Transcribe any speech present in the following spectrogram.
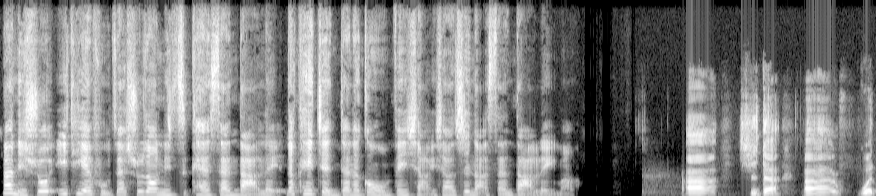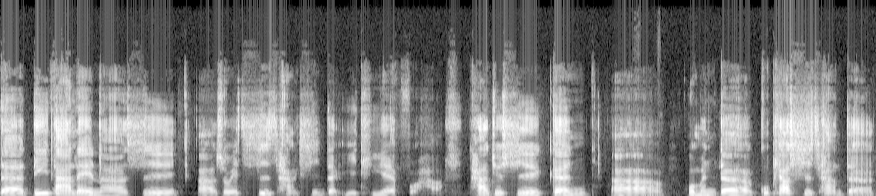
那你说 ETF 在书中你只看三大类，那可以简单的跟我们分享一下是哪三大类吗？啊、是的，呃，我的第一大类呢是啊、呃、所谓市场型的 ETF 哈，它就是跟呃我们的股票市场的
